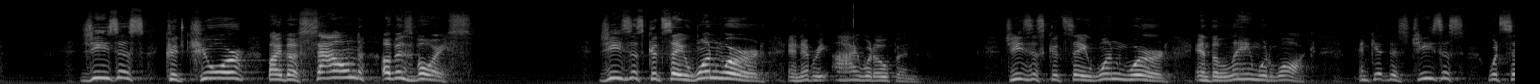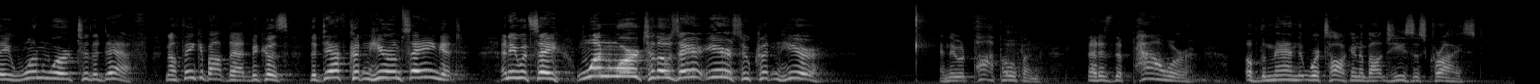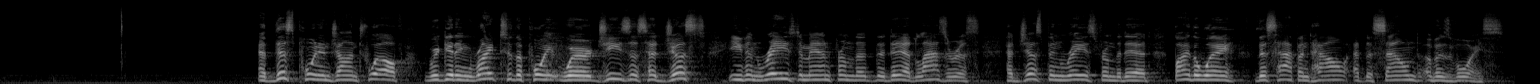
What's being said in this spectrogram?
Jesus could cure by the sound of his voice. Jesus could say one word and every eye would open. Jesus could say one word and the lame would walk. And get this, Jesus would say one word to the deaf. Now think about that because the deaf couldn't hear him saying it. And he would say one word to those ears who couldn't hear. And they would pop open. That is the power of the man that we're talking about, Jesus Christ. At this point in John 12, we're getting right to the point where Jesus had just even raised a man from the, the dead. Lazarus had just been raised from the dead. By the way, this happened how? At the sound of his voice.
